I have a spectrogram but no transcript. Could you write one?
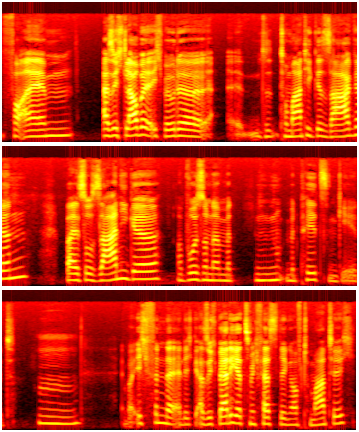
Vor allem, also ich glaube, ich würde äh, tomatige sagen, weil so sahnige, obwohl so eine mit, mit Pilzen geht. Hm. Aber ich finde ehrlich, also ich werde jetzt mich festlegen auf tomatig,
